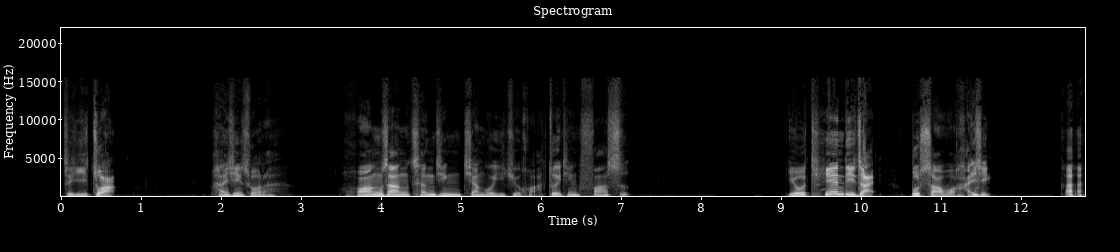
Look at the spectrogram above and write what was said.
这一抓，韩信说了：“皇上曾经讲过一句话，对天发誓，有天地在，不杀我韩信。”哈哈，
